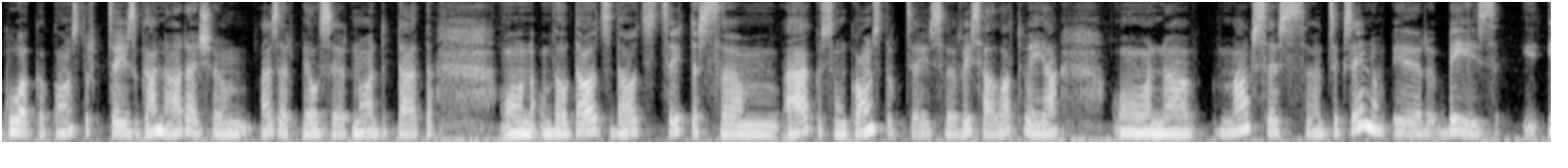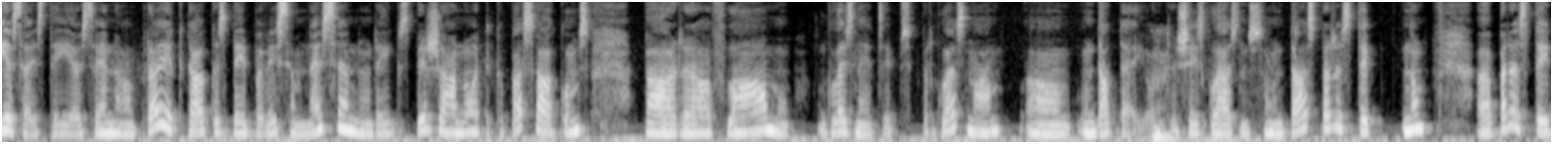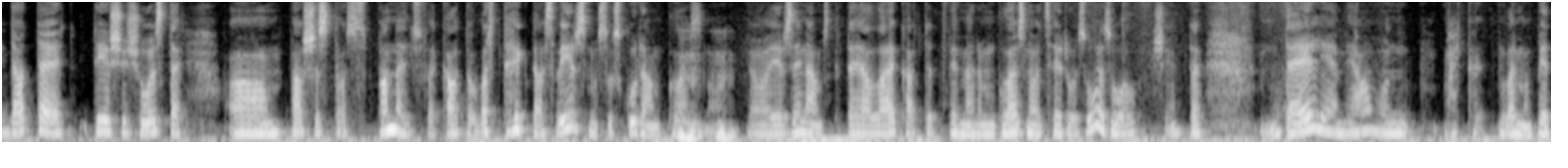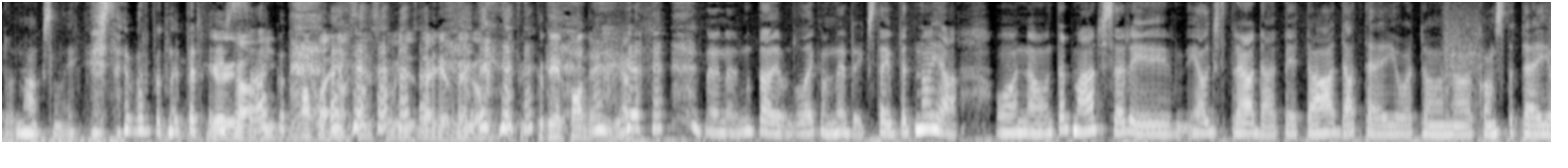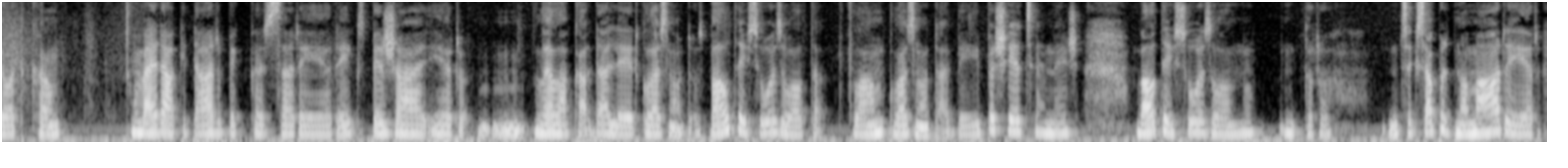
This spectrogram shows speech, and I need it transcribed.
koka konstrukcijas, gan ārēša ezera pilsēta ir nodatēta, un, un vēl daudz, daudz citas um, ēkas un konstrukcijas visā Latvijā. Un uh, Mārcis, cik zinu, ir bijis iesaistījies vienā projektā, kas bija pavisam nesen, un Rīgas biržā notika pasākums par uh, flāmu glezniecības, par gleznām uh, un datējot mm. šīs gleznas. Un tās parasti, nu, uh, parasti datē tieši šos te um, pašas tos paneļus, vai kā to var teikt, tās virsmas, uz kurām glezno. Mm -hmm. Jo ir zināms, ka tajā laikā, tad, piemēram, gleznots ir uz ozolu šiem dēļiem, ja, un, vai, ka, lai man piedod mākslinieki, es varbūt nepareizi saku. Aplainosies, ka viņus dēļiem negalvo, ka tie ir paneļi, ja. nē, nē, nu tā jau laikam nedrīkst teikt, bet, nu jā, un, un tad Māris arī ilgi strādāja pie tā, datējot un uh, konstatējot, ka Vairāki darbi, kas arī Rīgas biežā ir, mm, lielākā daļa ir gleznot uz Baltijas ozolu, tad flāmu gleznotāji bija īpaši iecienījuši. Baltijas ozolu, nu, tur, cik sapratu no Māri, ir,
